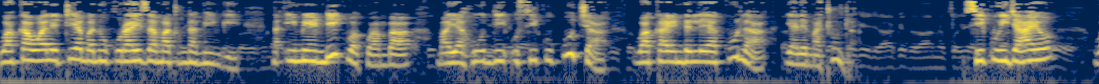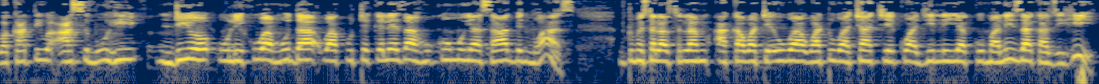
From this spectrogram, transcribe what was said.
wakawaletea banu kuraiza matunda mengi na imeendikwa kwamba mayahudi usiku kucha wakaendelea kula yale matunda. Siku ijayo wakati wa asubuhi ndio ulikuwa muda wa kutekeleza hukumu ya saad bin muaz mtume saa salam akawateua watu wachache kwa ajili ya kumaliza kazi hii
